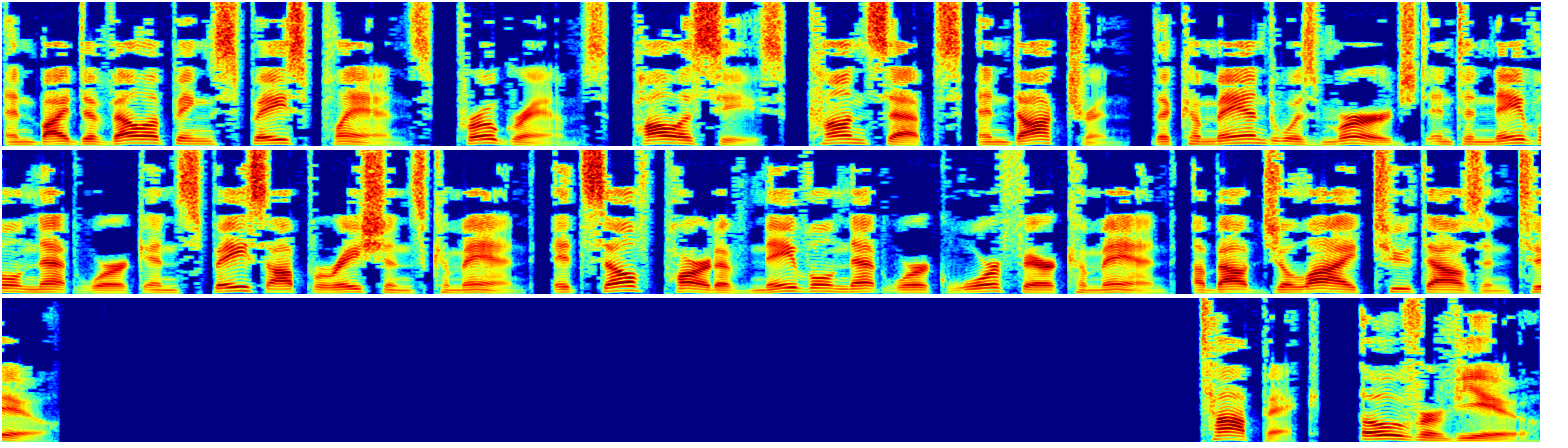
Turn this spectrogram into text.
and by developing space plans, programs, policies, concepts, and doctrine. The command was merged into Naval Network and Space Operations Command, itself part of Naval Network Warfare Command, about July 2002. Topic. Overview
